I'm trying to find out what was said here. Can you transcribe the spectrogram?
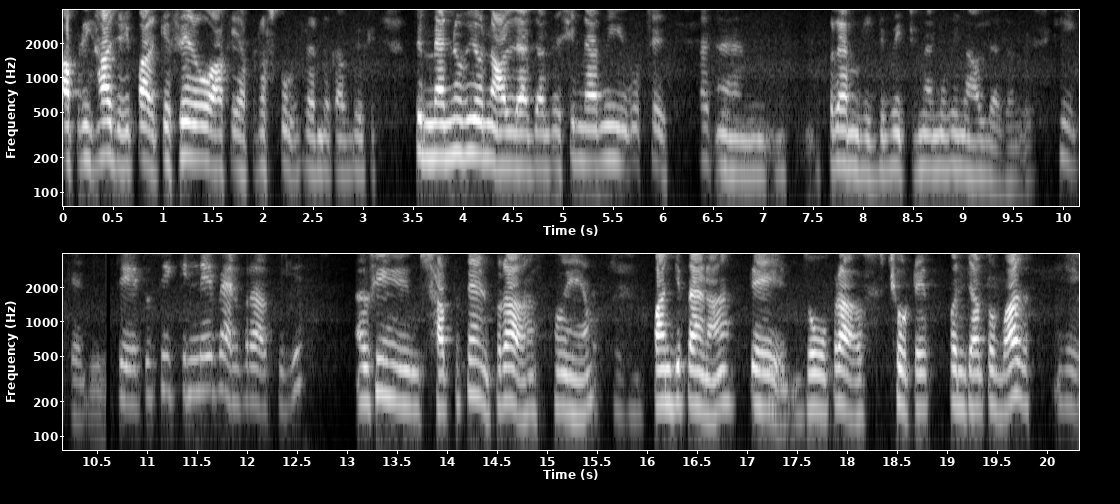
ਆਪਣੀ ਹਾਜ਼ਰੀ ਭਰ ਕੇ ਫਿਰ ਉਹ ਆ ਕੇ ਆਪਣਾ ਸਕੂਲ ਅਟੈਂਡ ਕਰਦੇ ਸੀ ਤੇ ਮੈਨੂੰ ਵੀ ਉਹ ਨਾਲ ਲੈ ਜਾਂਦੇ ਸੀ ਮੈਂ ਵੀ ਉੱਥੇ ਪ੍ਰਾਇਮਰੀ ਦੇ ਵਿੱਚ ਮੈਨੂੰ ਵੀ ਨਾਲ ਲੈ ਜਾਂਦੇ ਸੀ। ਠੀਕ ਹੈ ਜੀ ਤੇ ਤੁਸੀਂ ਕਿੰਨੇ ਭੈਣ ਭਰਾ ਸੀਗੇ? ਅਸੀਂ ਸੱਤ ਭੈਣ ਭਰਾ ਹੋਏ ਆ ਪੰਜ ਭੈਣਾਂ ਤੇ ਦੋ ਭਰਾ ਛੋਟੇ ਪੰਜਾਂ ਤੋਂ ਬਾਅਦ ਜੀ।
